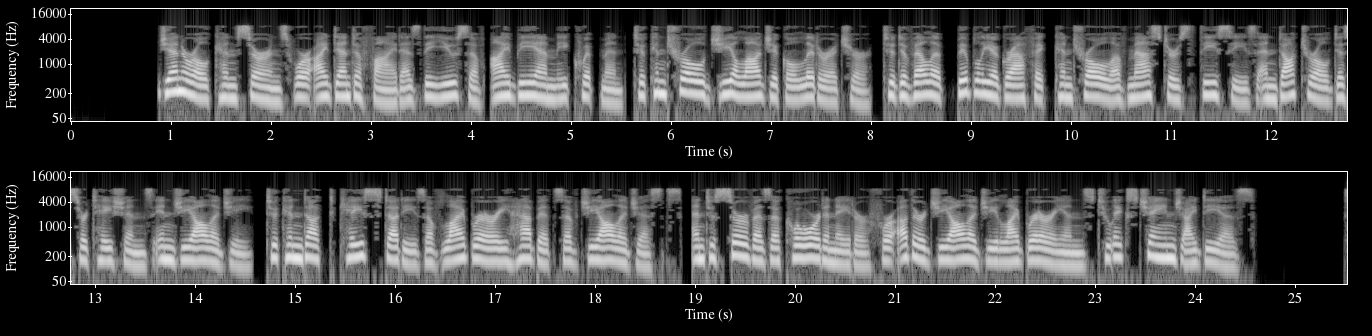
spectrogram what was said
General concerns were identified as the use of IBM equipment to control geological literature, to develop bibliographic control of master's theses and doctoral dissertations in geology, to conduct case studies of library habits of geologists, and to serve as a coordinator for other geology librarians to exchange ideas.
